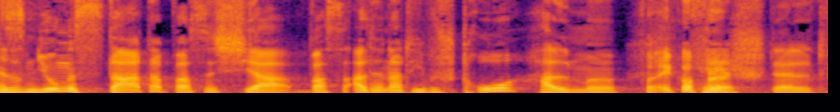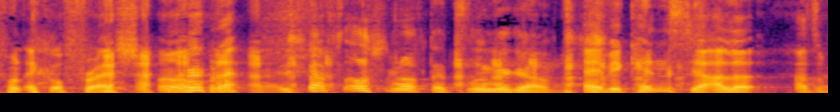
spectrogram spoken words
es ist ein junges Startup, was sich ja, was alternative Strohhalme Von Ecofresh. herstellt. Von Ecofresh. oh, Ich hab's auch schon auf der Zunge gehabt. Ey, wir kennen es ja alle. Also,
